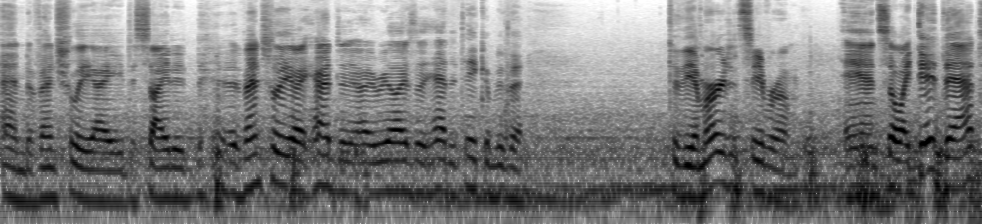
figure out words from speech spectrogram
and eventually I decided eventually I had to I realized I had to take him to the to the emergency room. And so I did that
